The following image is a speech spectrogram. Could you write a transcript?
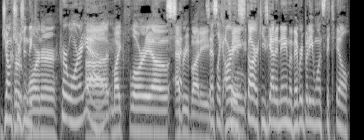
junctures Kurt in the Warner, Kurt Warner, yeah, uh, Mike Florio, everybody. That's like Arya Stark. He's got a name of everybody he wants to kill.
